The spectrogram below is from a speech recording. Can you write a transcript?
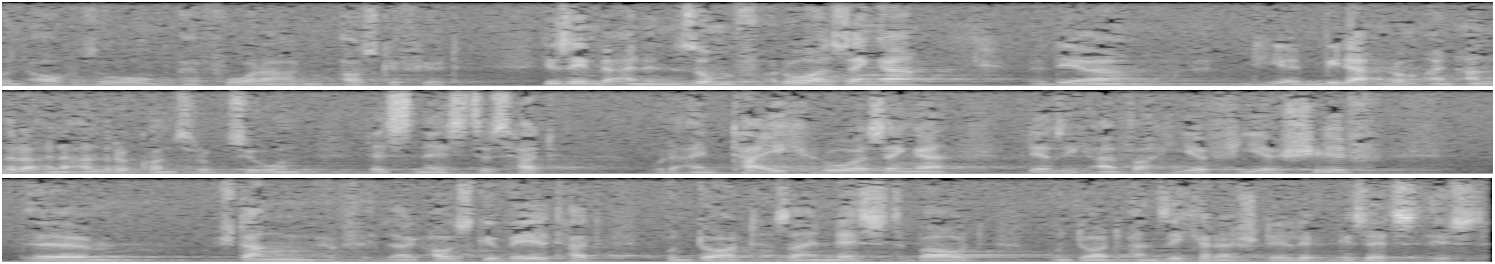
und auch so hervorragend ausgeführt. Hier sehen wir einen Sumpfrohrsänger, der hier wiederum eine andere, eine andere Konstruktion des Nestes hat. Oder ein Teichrohrsänger, der sich einfach hier vier Schilf ähm, Stangen ausgewählt hat und dort sein Nest baut und dort an sicherer Stelle gesetzt ist.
